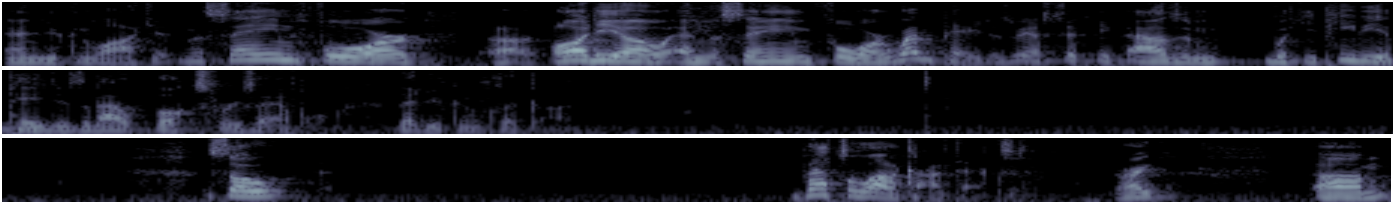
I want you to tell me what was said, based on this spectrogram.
and you can watch it. And the same for uh, audio and the same for web pages. We have 60,000 Wikipedia pages about books, for example, that you can click on. So that's a lot of context, right? Um,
